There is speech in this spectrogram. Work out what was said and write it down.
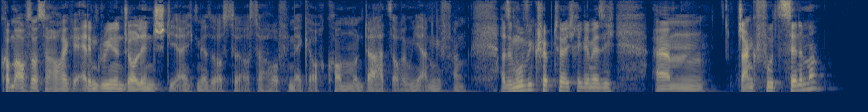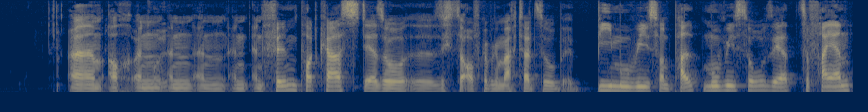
kommen auch so aus der Horror-Ecke. Adam Green und Joe Lynch, die eigentlich mehr so aus der, aus der Horrorfilm-Ecke auch kommen. Und da hat es auch irgendwie angefangen. Also Movie Crypt höre ich regelmäßig. Ähm, Junk Food Cinema. Ähm, auch ein, ein, ein, ein, ein Film-Podcast, der so äh, sich zur Aufgabe gemacht hat, so B-Movies und Pulp-Movies so sehr zu feiern.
